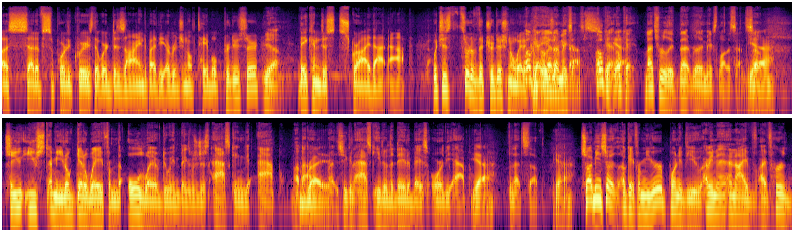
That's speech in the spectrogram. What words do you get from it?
a set of supported queries that were designed by the original table producer, Yeah. they can just scry that app, which is sort of the traditional way to Okay, compose yeah, that makes apps. sense. Okay, Yeah. okay, that's really that really makes a lot of sense. So, Yeah. So you you I mean you don't get away from the old way of doing things, which is just asking the app about it, Right. right? So you can ask either the database or the app. Yeah. For that stuff. Yeah. So I mean, so okay, from your point of view, I mean, and I've I've heard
